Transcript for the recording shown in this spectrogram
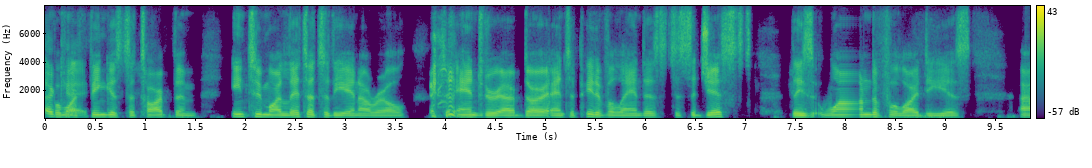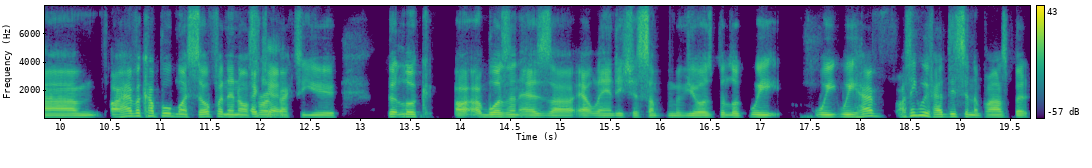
okay. for my fingers to type them into my letter to the NRL, to Andrew Abdo, and to Peter V'landys to suggest these wonderful ideas. Um, I have a couple myself, and then I'll throw okay. it back to you. But look, I, I wasn't as uh, outlandish as some of yours. But look, we we we have I think we've had this in the past, but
